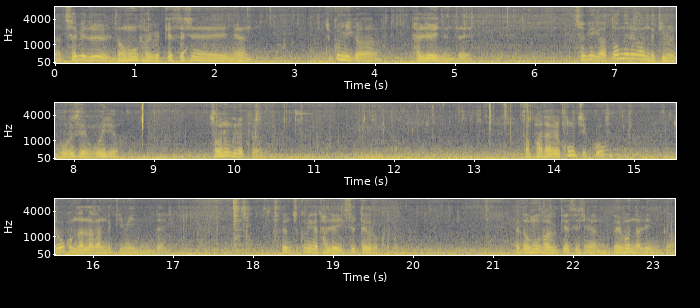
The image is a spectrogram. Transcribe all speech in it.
자 채비를 너무 가볍게 쓰시면 쭈꾸미가 달려있는데 채비가 떠내려가는 느낌을 모르세요 오히려. 저는 그렇더라고요. 그러니까 바닥을 콩 찍고 조금 날아간 느낌이 있는데 그건 쭈꾸미가 달려있을 때 그렇거든요. 그러니까 너무 가볍게 쓰시면 매번 날리니까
